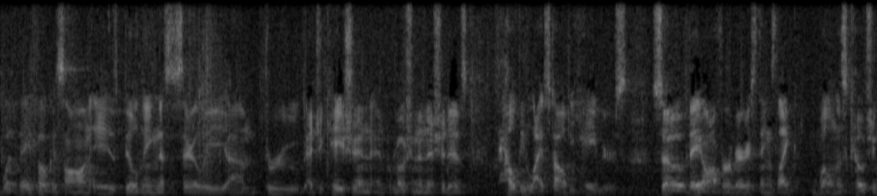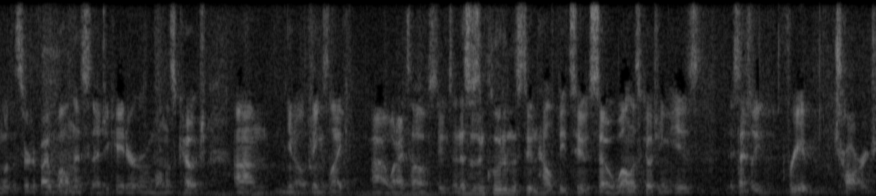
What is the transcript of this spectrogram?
what they focus on is building necessarily um, through education and promotion initiatives, healthy lifestyle behaviors. So they offer various things like wellness coaching with a certified wellness educator or wellness coach. Um, you know, things like uh, what I tell students, and this is included in the student health fee too. So wellness coaching is essentially free of charge.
